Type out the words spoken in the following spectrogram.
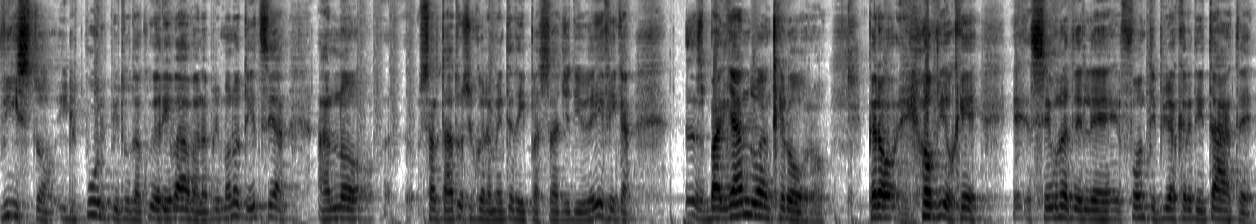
visto il pulpito da cui arrivava la prima notizia, hanno saltato sicuramente dei passaggi di verifica, sbagliando anche loro. Però è ovvio che eh, se una delle fonti più accreditate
